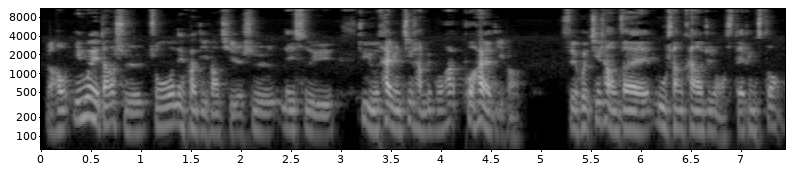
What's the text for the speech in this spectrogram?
然后因为当时中欧那块地方其实是类似于就犹太人经常被迫害迫害的地方，所以会经常在路上看到这种 stepping stone。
